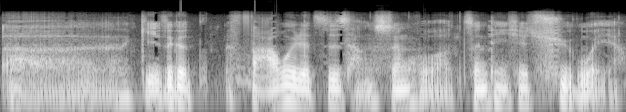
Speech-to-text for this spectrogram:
呃，给这个乏味的职场生活增添一些趣味啊！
